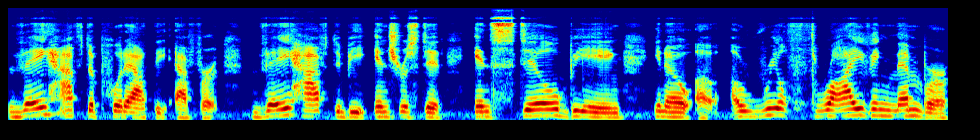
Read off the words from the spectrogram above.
They have to put out the effort. They have to be interested in still being, you know, a, a real thriving member,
